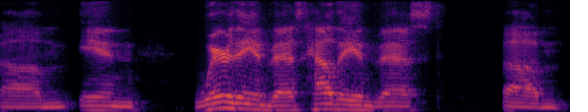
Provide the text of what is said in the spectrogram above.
um, in where they invest, how they invest, um,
